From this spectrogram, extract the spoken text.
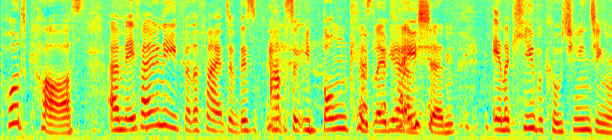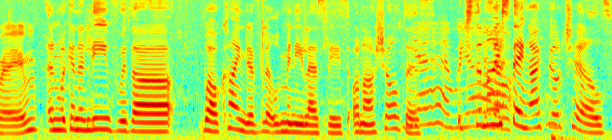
podcast, um, if only for the fact of this absolutely bonkers location yeah. in a cubicle changing room. And we're going to leave with our well, kind of little mini Leslie's on our shoulders. Yeah, which are. is a nice thing. I feel chilled.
